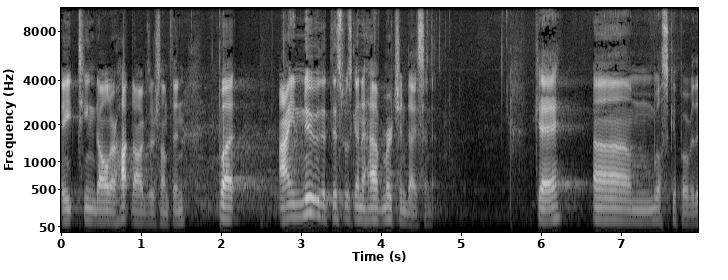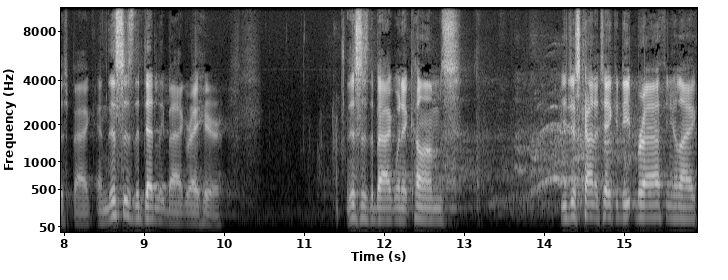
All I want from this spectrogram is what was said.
$18 hot dogs or something, but I knew that this was going to have merchandise in it. Okay? Um, we'll skip over this bag. And this is the deadly bag right here. This is the bag when it comes you just kind of take a deep breath and you're like,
